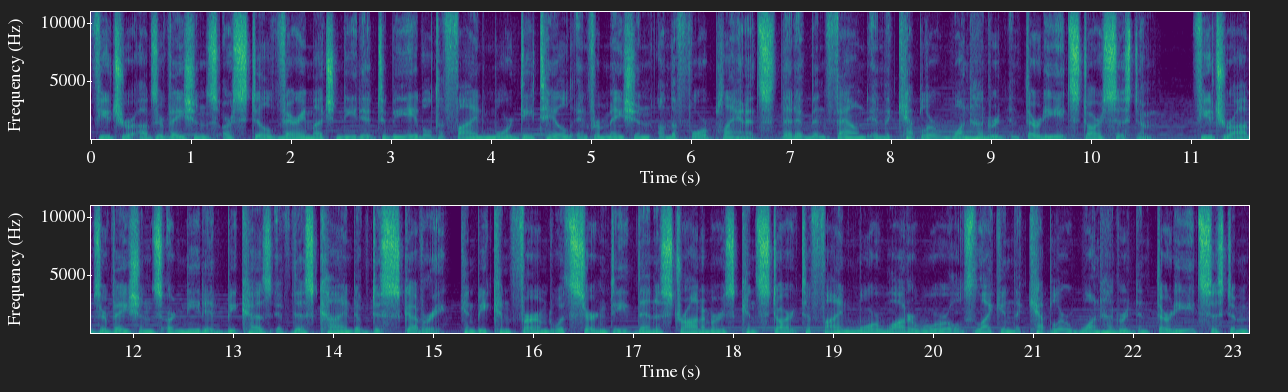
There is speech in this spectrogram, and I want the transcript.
Future observations are still very much needed to be able to find more detailed information on the four planets that have been found in the Kepler 138 star system. Future observations are needed because if this kind of discovery can be confirmed with certainty, then astronomers can start to find more water worlds like in the Kepler 138 system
